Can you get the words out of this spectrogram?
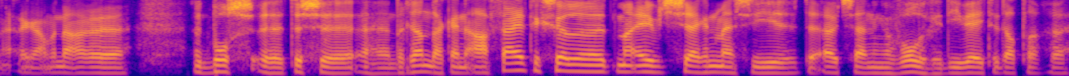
Nou, dan gaan we naar uh, het bos uh, tussen uh, de Rendak en de A50, zullen we het maar eventjes zeggen. Mensen die de uitzendingen volgen, die weten dat er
